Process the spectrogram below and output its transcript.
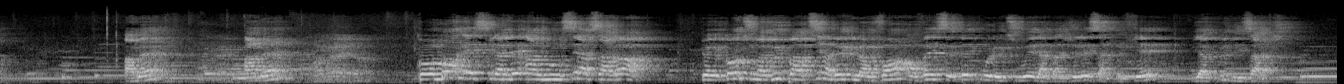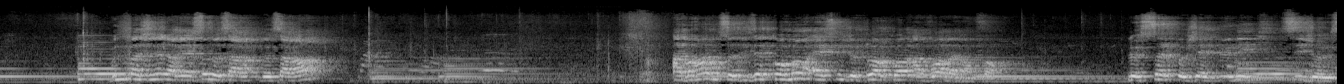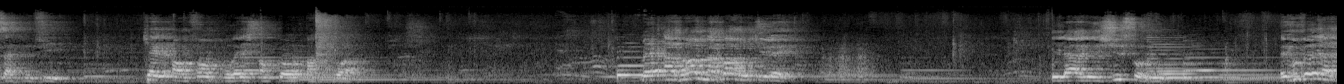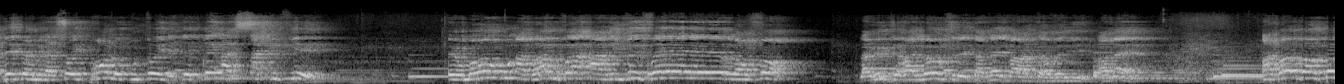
Amen. Amen. Comment est-ce qu'il allait annoncer à Sarah que quand tu m'as vu partir avec l'enfant, en fait c'était pour le tuer là-bas. Je l'ai sacrifié, il n'y a plus d'Isaac. Vous imaginez la réaction de Sarah, de Sarah? Abraham se disait comment est-ce que je peux encore avoir un enfant? Le seul que j'ai, l'unique, si je le sacrifie, quel enfant pourrais-je encore avoir? Mais Abraham n'a pas reculé. Il est allé jusqu'au bout. Et vous verrez la détermination. Il prend le couteau, il était prêt à sacrifier. Et au moment où Abraham va arriver vers l'enfant, la Bible dira l'ange de l'éternel va intervenir. Amen. Abraham va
